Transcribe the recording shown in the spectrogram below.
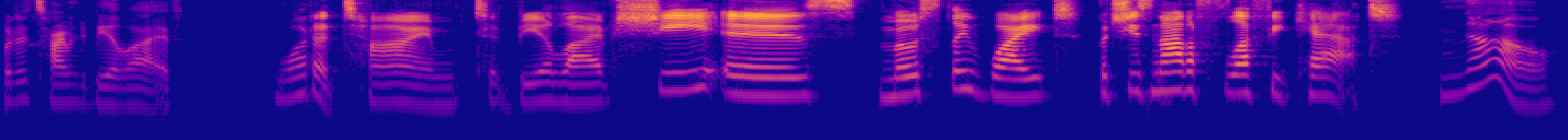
what a time to be alive. What a time to be alive. She is mostly white, but she's not a fluffy cat. No,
